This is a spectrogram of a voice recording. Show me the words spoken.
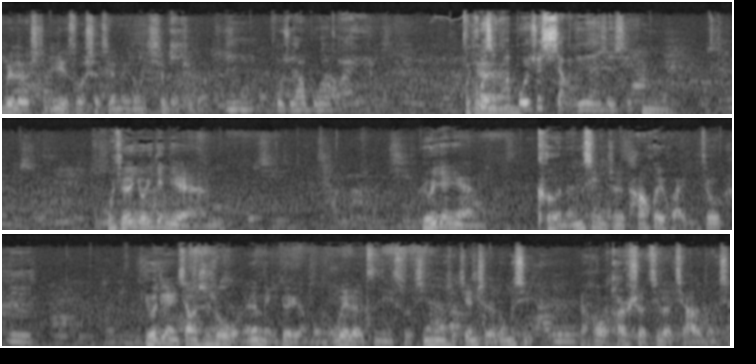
为了实业所舍弃的那些东西是否值得？嗯，我觉得他不会怀疑，我觉得或是他不会去想这件事情。嗯，我觉得有一点点，有一点点可能性是他会怀疑，就嗯有点像是说我们的每一个人，我们为了自己所心中所坚持的东西，嗯然后而舍弃了其他的东西，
